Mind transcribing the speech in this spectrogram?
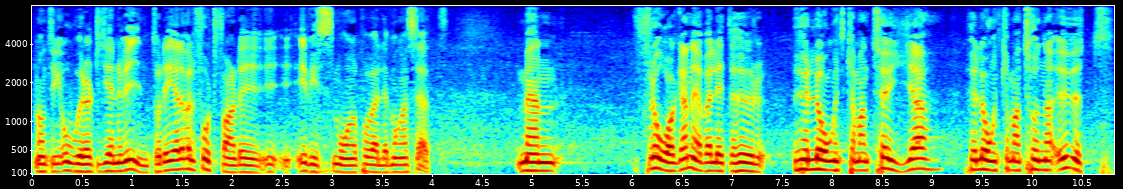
någonting oerhört genuint och det är det väl fortfarande i, i, i viss mån och på väldigt många sätt. Men frågan är väl lite hur, hur långt kan man töja, hur långt kan man tunna ut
